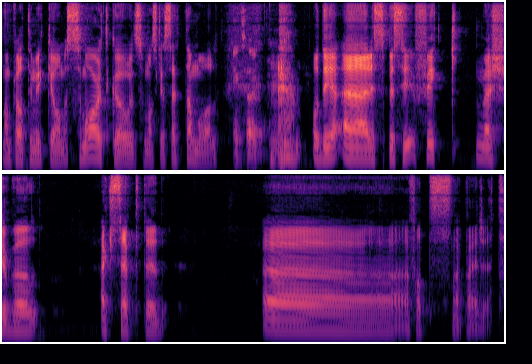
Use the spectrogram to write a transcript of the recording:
Man pratar mycket om smart goals som man ska sätta mål. Exakt. Och det är specific, measurable, accepted. Uh, för att snappa är det rätt.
